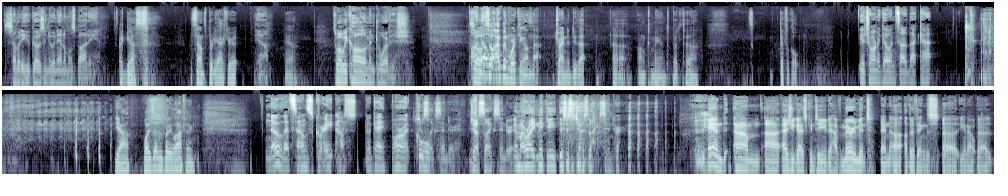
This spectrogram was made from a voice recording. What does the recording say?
Somebody who goes into an animal's body. I guess that sounds pretty accurate. Yeah. Yeah. It's what we call them in Dwarvish. I So, know so I've been working on that, trying to do that uh, on command, but uh, it's difficult. You're trying to go inside of that cat. Yeah. Why is everybody laughing? No, that sounds great. Was- okay, all right, cool. Just like Cinder. Just like Cinder. Am I right, Nikki? This is just like Cinder. and um, uh, as you guys continue to have merriment and uh, other things, uh, you know, uh,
